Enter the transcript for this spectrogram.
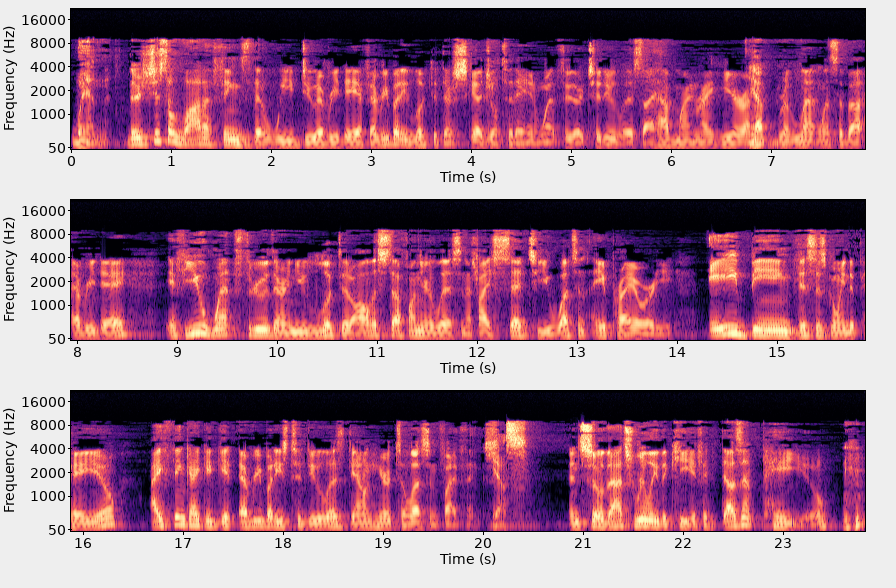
win? There's just a lot of things that we do every day. If everybody looked at their schedule today and went through their to do list, I have mine right here. I'm Yep. relentless about every day. If you went through there and you looked at all the stuff on your list, and if I said to you, what's an A priority? A being this is going to pay you, I think I could get everybody's to do list down here to less than five things. Yes. And so that's really the key. If it doesn't pay you, mm-hmm.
